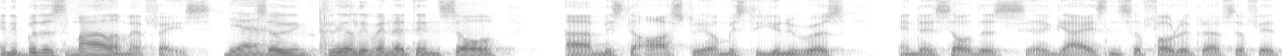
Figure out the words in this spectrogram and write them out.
and he put a smile on my face. Yeah. So clearly, when I then saw uh, Mr. Austria or Mr. Universe, and I saw this uh, guys and saw photographs of it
